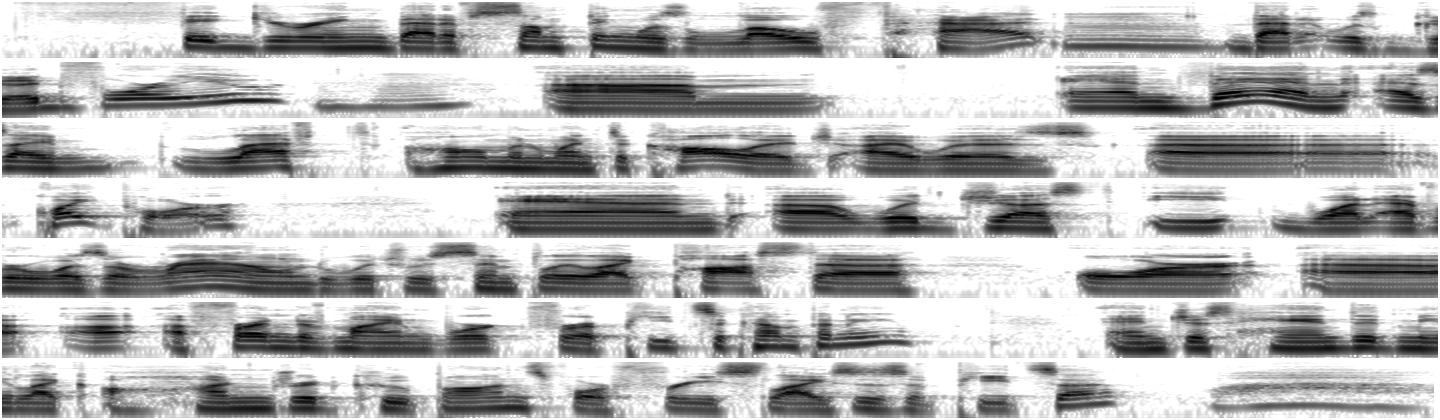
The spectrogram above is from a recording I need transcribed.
figuring that if something was low fat, mm. that it was good for you. Mm-hmm. Um, and then as I left home and went to college, I was uh, quite poor and uh, would just eat whatever was around, which was simply like pasta. Or uh, a, a friend of mine worked for a pizza company and just handed me like a hundred coupons for free slices of pizza. Wow.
